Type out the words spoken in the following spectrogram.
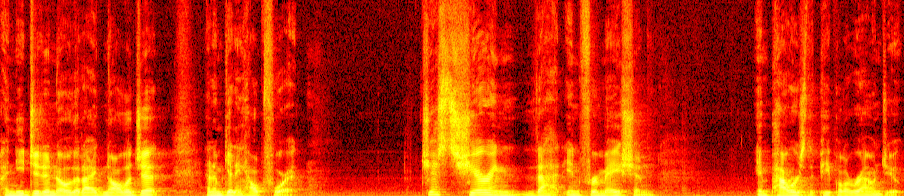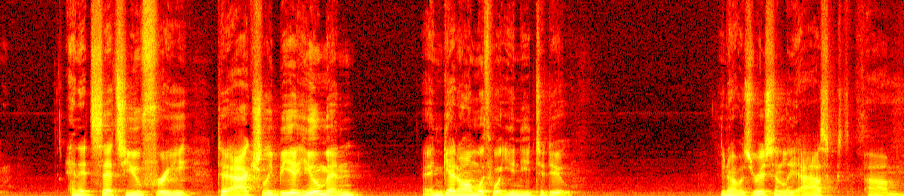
I need you to know that I acknowledge it and I'm getting help for it. Just sharing that information empowers the people around you. And it sets you free to actually be a human and get on with what you need to do. You know, I was recently asked um,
